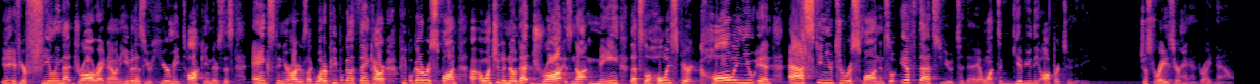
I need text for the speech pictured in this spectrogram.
If you're feeling that draw right now, and even as you hear me talking, there's this angst in your heart. It's like, what are people going to think? How are people going to respond? I want you to know that draw is not me. That's the Holy Spirit calling you in, asking you to respond. And so, if that's you today, I want to give you the opportunity. Just raise your hand right now.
